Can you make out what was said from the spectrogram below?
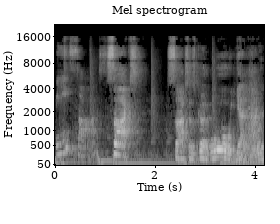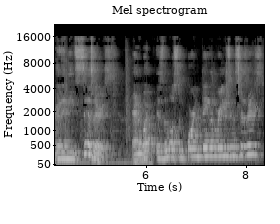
We need socks. Socks. Socks is good. Oh, yeah. We're gonna need scissors. And what is the most important thing when we're using scissors?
